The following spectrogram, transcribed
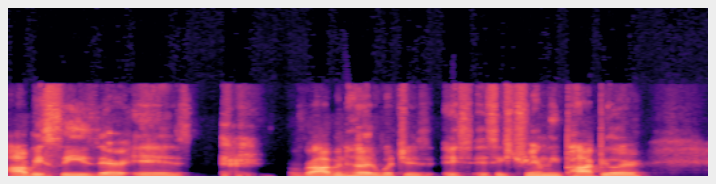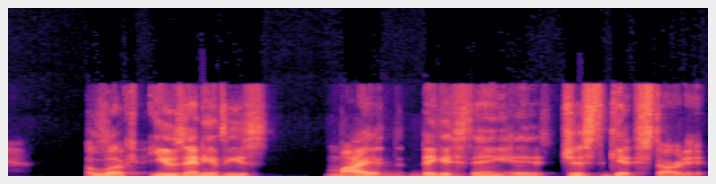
obviously, there is Robinhood, which is, is is extremely popular. Look, use any of these my biggest thing is just get started,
